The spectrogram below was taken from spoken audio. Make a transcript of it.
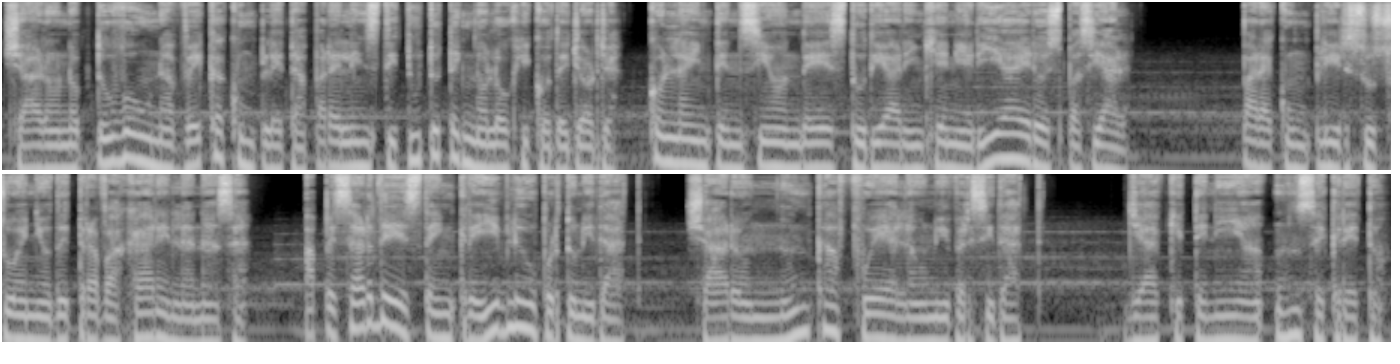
Sharon obtuvo una beca completa para el Instituto Tecnológico de Georgia con la intención de estudiar ingeniería aeroespacial para cumplir su sueño de trabajar en la NASA. A pesar de esta increíble oportunidad, Sharon nunca fue a la universidad, ya que tenía un secreto.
